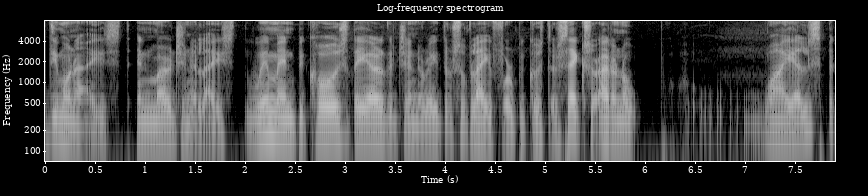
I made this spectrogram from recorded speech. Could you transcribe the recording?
demonized and marginalized women because they are the generators of life or because they're sex or I don't know why else, but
